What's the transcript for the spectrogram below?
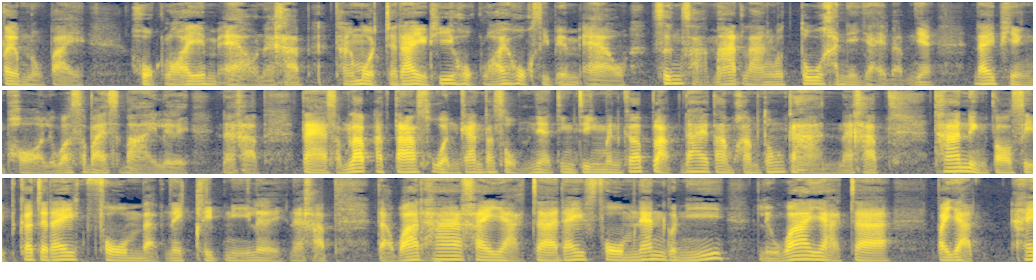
เติมลงไป 600 ml นะครับ ทั้งหมดจะได้อยู่ที่ 660 ml ซึ่งสามารถล้างรถตู้คันใหญ่ ๆ แบบเนี้ยได้เพียงพอหรือว่าสบาย ๆ เลยนะครับ แต่สำหรับอัตราส่วนการผสมเนี่ยจริง ๆ มันก็ปรับได้ตามความต้องการนะครับ ถ้า 1 ต่อ 10 ก็จะได้โฟมแบบในคลิปนี้เลยนะครับ แต่ว่าถ้าใครอยากจะได้โฟมแน่นกว่านี้ หรือว่าอยากจะประหยัดให้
